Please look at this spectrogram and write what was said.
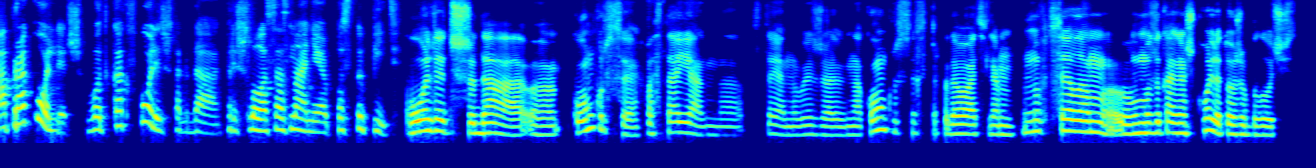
А про колледж? Вот как в колледж тогда пришло осознание поступить? Колледж колледж, да, э, конкурсы, постоянно, постоянно выезжали на конкурсы с преподавателем. Ну, в целом, в музыкальной школе тоже было очень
